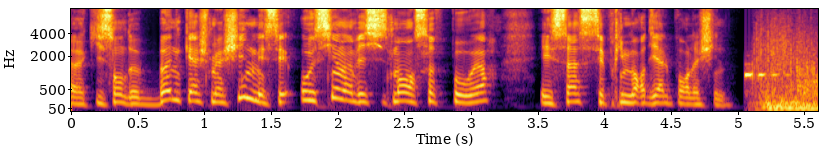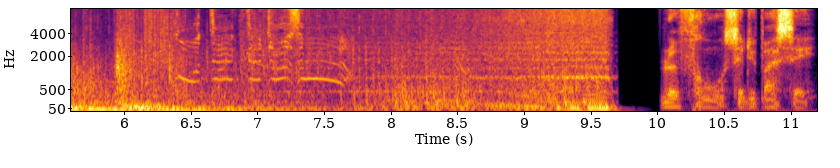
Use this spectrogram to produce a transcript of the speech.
euh, qui sont de bonnes cash machines, mais c'est aussi un investissement en soft power. Et ça, c'est primordial pour la Chine. Le front, c'est du passé.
